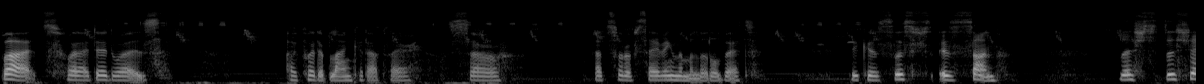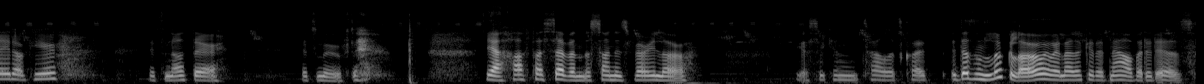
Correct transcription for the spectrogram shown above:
But what I did was I put a blanket up there. So that's sort of saving them a little bit because this is sun. This, this shade up here, it's not there. It's moved. yeah, half past seven, the sun is very low. I guess you can tell it's quite, it doesn't look low when I look at it now, but it is.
